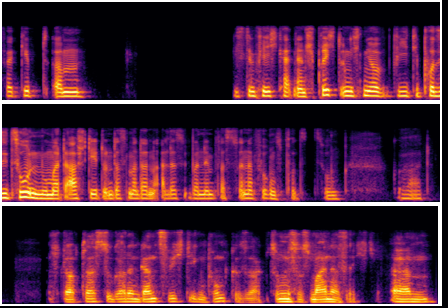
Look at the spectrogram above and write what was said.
vergibt, ähm, wie es den Fähigkeiten entspricht und nicht nur, wie die Position nun mal dasteht und dass man dann alles übernimmt, was zu einer Führungsposition gehört. Ich glaube, da hast du gerade einen ganz wichtigen Punkt gesagt, zumindest aus meiner Sicht. Ähm,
